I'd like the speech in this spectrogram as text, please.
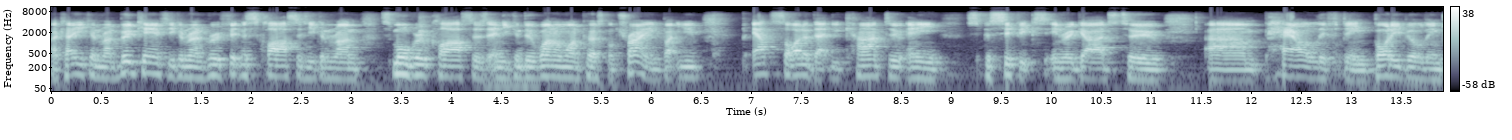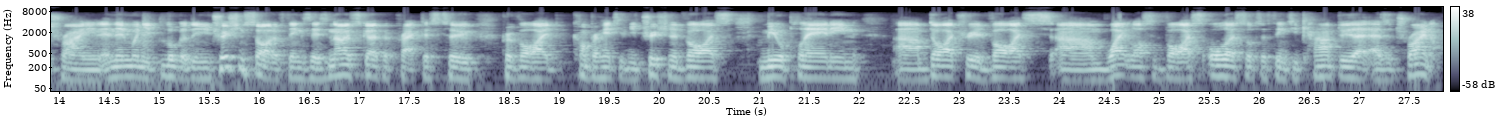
Okay, you can run boot camps, you can run group fitness classes, you can run small group classes, and you can do one-on-one personal training. But you, outside of that, you can't do any specifics in regards to um, powerlifting, bodybuilding training, and then when you look at the nutrition side of things, there's no scope of practice to provide comprehensive nutrition advice, meal planning, um, dietary advice, um, weight loss advice, all those sorts of things. You can't do that as a trainer.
